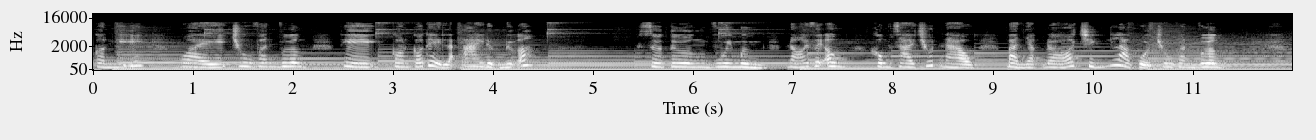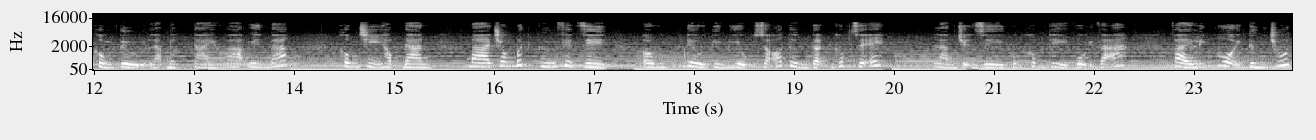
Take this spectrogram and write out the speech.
Con nghĩ ngoài Chu Văn Vương thì còn có thể là ai được nữa. Sư Tương vui mừng nói với ông không sai chút nào, bản nhạc đó chính là của Chu Văn Vương. Khổng tử là bậc tài hoa uyên bác, không chỉ học đàn mà trong bất cứ việc gì, ông cũng đều tìm hiểu rõ tường tận gốc rễ. Làm chuyện gì cũng không thể vội vã, phải lĩnh hội từng chút,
